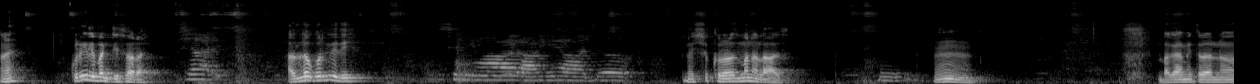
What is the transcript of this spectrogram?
हा? कुठे गेली बंटी स्वरा शाळेत. आज लवकर गेली ती? शनिवार आहे आज. मी शुक्रवारच म्हणाला आज. बघा मित्रांनो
